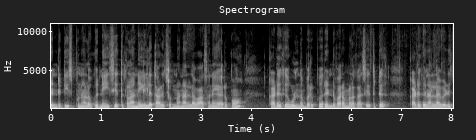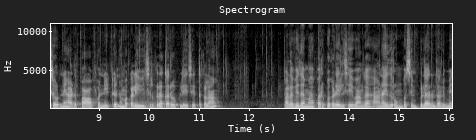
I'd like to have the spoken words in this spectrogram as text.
ரெண்டு டீஸ்பூன் அளவுக்கு நெய் சேர்த்துக்கலாம். நெய்யில் தாளித்தோம்னா நல்லா வாசனையாக இருக்கும். கடுகு உளுந்தம்பருப்பு ரெண்டு வரமிளகாய் சேர்த்துட்டு கடுகு நல்லா வெடித்த உடனே அடுப்பை ஆஃப் பண்ணிவிட்டு நம்ம கழுவி வச்சுருக்கிற கருவேப்பிலையை சேர்த்துக்கலாம். பல விதமாக பருப்பு கடையில் செய்வாங்க. ஆனால் இது ரொம்ப சிம்பிளாக இருந்தாலுமே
